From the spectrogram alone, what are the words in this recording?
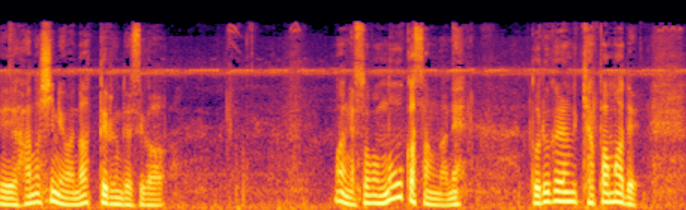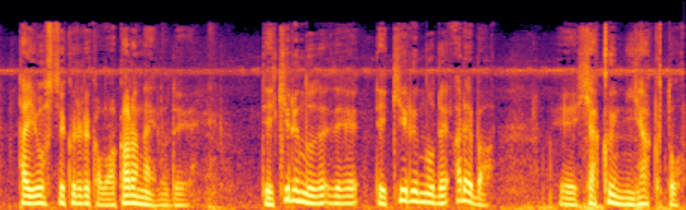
え、話にはなってるんですが、まあね、その農家さんがね、どれぐらいのキャパまで対応してくれるかわからないので、できるので、できるのであれば、え、100、200と、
